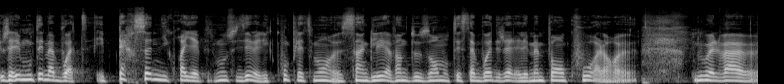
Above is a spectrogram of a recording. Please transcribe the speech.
j'allais monter ma boîte et personne n'y croyait. Tout le monde se disait elle est complètement euh, cinglée à 22 ans, monter sa boîte déjà, elle n'est même pas en cours. Alors euh, nous, elle va euh,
